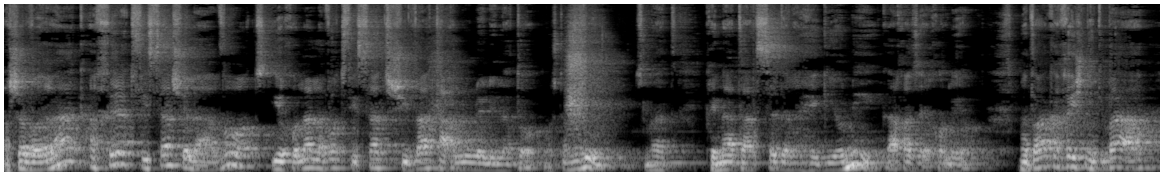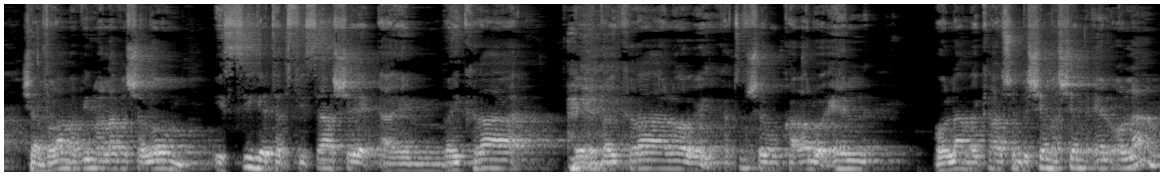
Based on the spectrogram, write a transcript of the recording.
עכשיו רק אחרי התפיסה של האבות יכולה לבוא תפיסת שיבה תעלו ללילתו, כמו שאתה מבין. זאת אומרת, מבחינת הסדר ההגיוני, ככה זה יכול להיות. זאת אומרת, רק אחרי שנקבע שאברהם אבינו עליו השלום השיג את התפיסה שויקרא, ויקרא, לא, כתוב שהוא קרא לו אל עולם, ויקרא השם בשם השם אל עולם,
